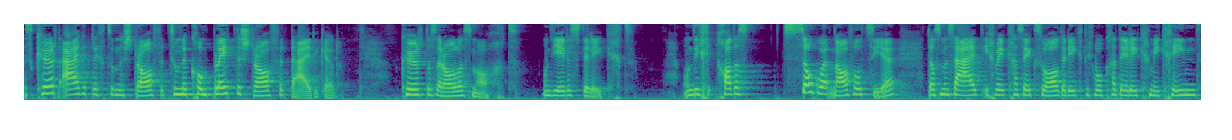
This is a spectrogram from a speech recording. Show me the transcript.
Es gehört eigentlich zu einem, Strafe, zu einem kompletten Strafverteidiger. Gehört, dass er alles macht. Und jedes Delikt. Und ich kann das so gut nachvollziehen, dass man sagt, ich will kein Sexualdelikt, ich will kein Delikt mit Kind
